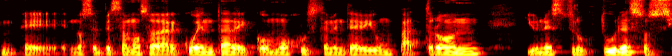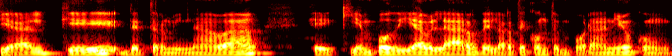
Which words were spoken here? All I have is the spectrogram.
em, eh, nos empezamos a dar cuenta de cómo justamente había un patrón y una estructura social que determinaba eh, quién podía hablar del arte contemporáneo con,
